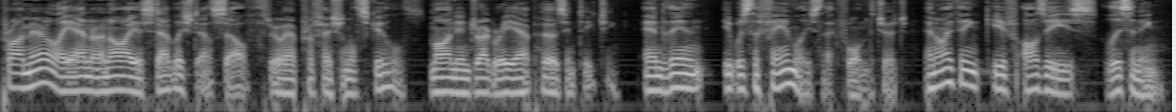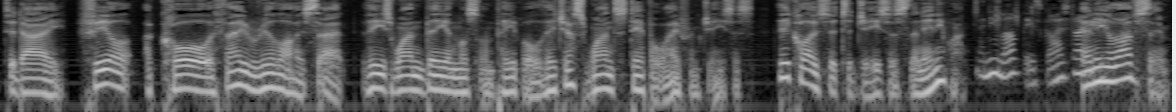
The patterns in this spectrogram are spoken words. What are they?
Primarily, Anna and I established ourselves through our professional skills. Mine in drug rehab, hers in teaching. And then it was the families that formed the church. And I think if Aussies listening today feel a call, if they realize that these one billion Muslim people, they're just one step away from Jesus. They're closer to Jesus than anyone. and you love these guys, don't And you? And he loves them.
